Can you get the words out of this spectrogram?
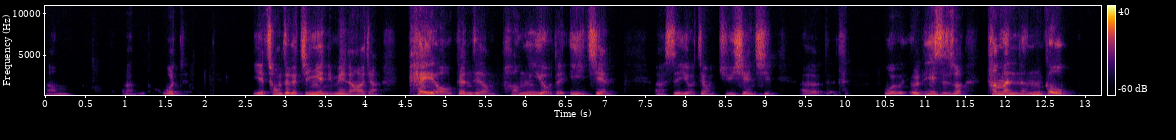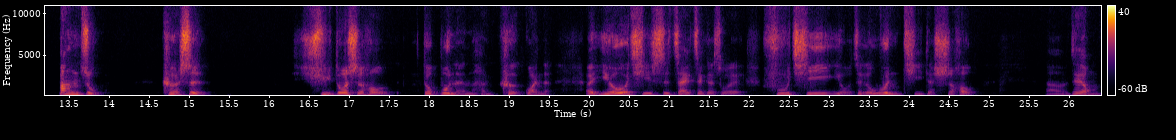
嗯嗯，我也从这个经验里面的话讲，配偶跟这种朋友的意见，呃，是有这种局限性。呃，我我的意思是说，他们能够帮助，可是许多时候都不能很客观的。呃，尤其是在这个所谓夫妻有这个问题的时候，呃，这种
